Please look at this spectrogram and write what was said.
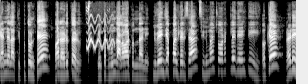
గన్ను ఇలా తిప్పుతుంటే వాడు అడుగుతాడు ఇంతకు ముందు అలవాటు ఉందని. నువ్వేం చెప్పాలి తెలుసా? సినిమాలు చూడట్లేదు ఏంటి? ఓకే? రెడీ?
